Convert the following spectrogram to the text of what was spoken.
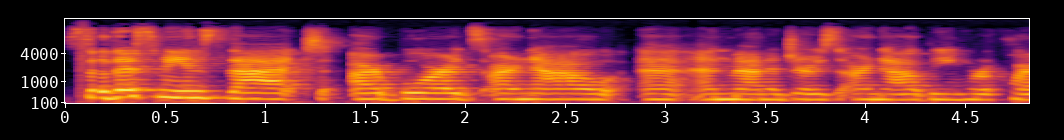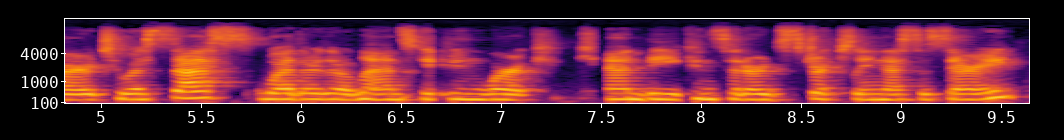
So this means that our boards are now uh, and managers are now being required to assess whether their landscaping work can be considered strictly necessary.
